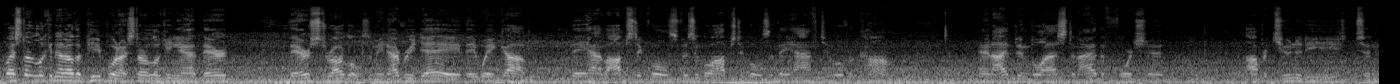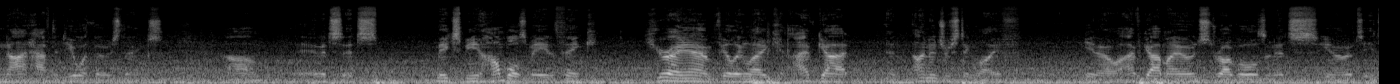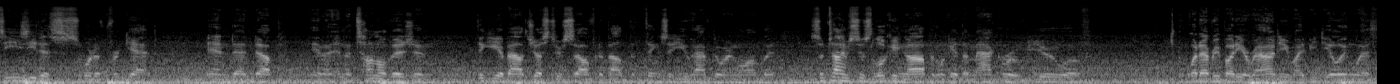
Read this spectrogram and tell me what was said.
But I start looking at other people and I start looking at their their struggles. I mean, every day they wake up, they have obstacles, physical obstacles that they have to overcome. And I've been blessed and I have the fortunate opportunity to not have to deal with those things. Um, and it's it's makes me humbles me to think here I am feeling like I've got an uninteresting life you know, I've got my own struggles, and it's you know, it's it's easy to sort of forget and end up in a, in a tunnel vision, thinking about just yourself and about the things that you have going on. But sometimes just looking up and looking at the macro view of what everybody around you might be dealing with,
